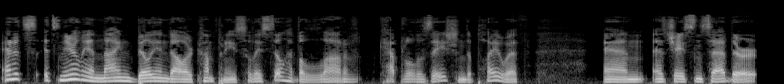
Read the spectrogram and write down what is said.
And it's it's nearly a nine billion dollar company, so they still have a lot of capitalization to play with. And as Jason said, they're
